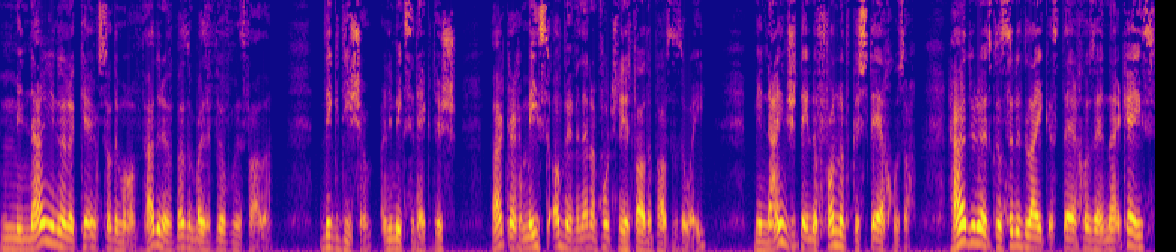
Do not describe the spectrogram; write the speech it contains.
Minayin lelakech sodemov. How do you know if a person buys a field from his father? Vigdisha, and he makes it hektish. Bakach meis oviv, and then unfortunately his father passes away. Minayin shetei lefon of kesteach How do you know it's considered like a steach in that case?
